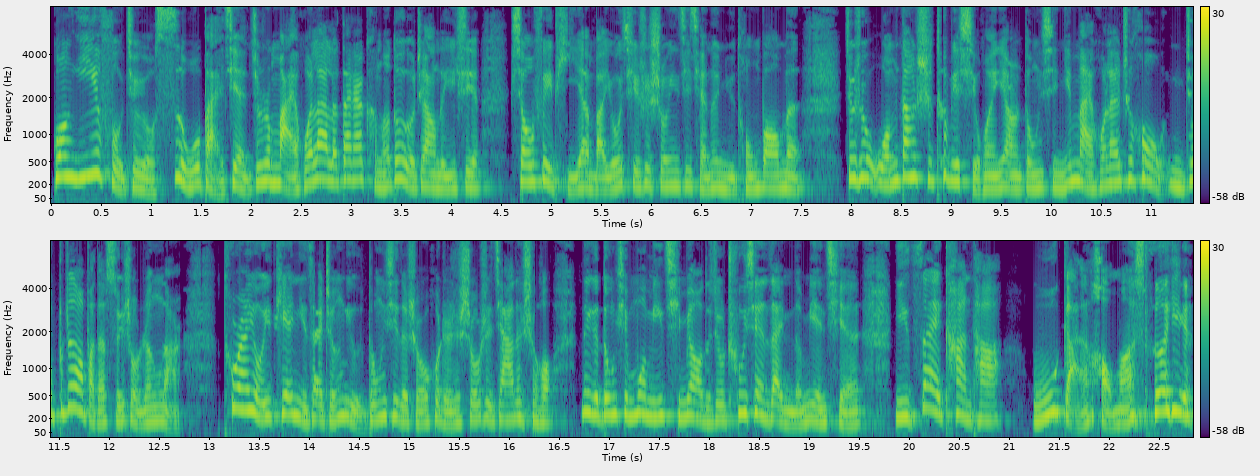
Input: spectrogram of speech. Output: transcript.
光衣服就有四五百件，就是买回来了。大家可能都有这样的一些消费体验吧，尤其是收音机前的女同胞们，就是我们当时特别喜欢一样东西，你买。回来之后，你就不知道把它随手扔哪儿。突然有一天，你在整理东西的时候，或者是收拾家的时候，那个东西莫名其妙的就出现在你的面前，你再看它。无感好吗？所以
